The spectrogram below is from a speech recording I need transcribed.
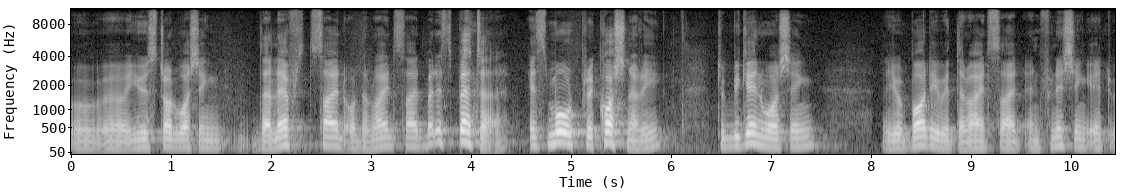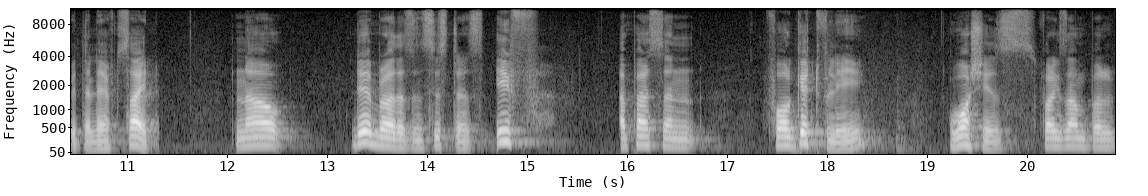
uh, you start washing the left side or the right side, but it's better, it's more precautionary to begin washing your body with the right side and finishing it with the left side. Now, dear brothers and sisters, if a person forgetfully washes, for example,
